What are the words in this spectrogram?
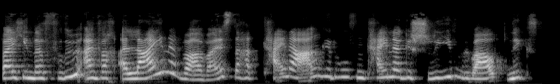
weil ich in der Früh einfach alleine war, weißt, da hat keiner angerufen, keiner geschrieben, überhaupt nichts.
